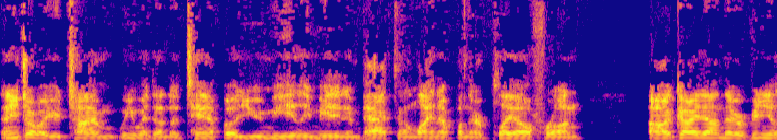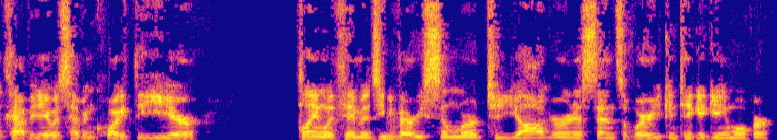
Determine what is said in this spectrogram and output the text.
And you talk about your time when you went down to Tampa. You immediately made an impact on the lineup on their playoff run. A guy down there, Vinny Lecavalier, was having quite the year playing with him, is he very similar to Jagr in a sense of where he can take a game over?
